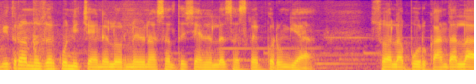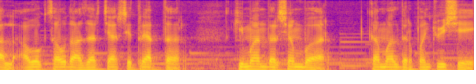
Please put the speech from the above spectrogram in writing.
मित्रांनो जर कोणी चॅनलवर नवीन असाल तर चॅनलला सबस्क्राईब करून घ्या. सोलापूर कांदा लाल आवक चौदा हजार चारशे त्र्याहत्तर किमान दर शंभर कमाल दर पंचवीसशे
